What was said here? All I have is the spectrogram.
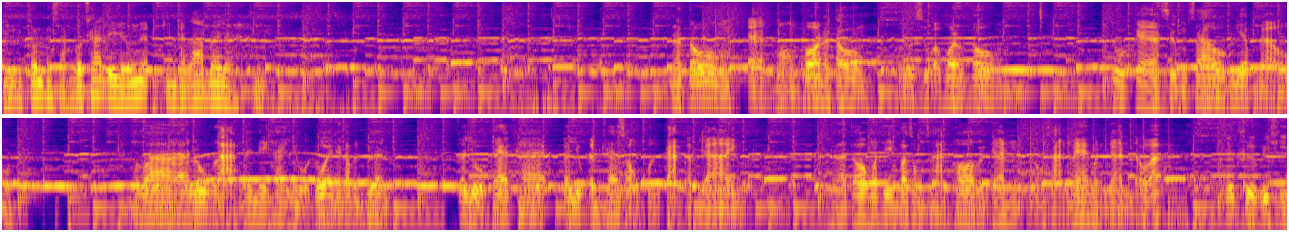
นี่คือต้นกระสังรสชาติดีเนี่ยกินกับลาบได้เลยนาโต้งแอบมองพ่อนาโต้งก็รู้สึกว่าพ่อนาโต้งดูแกซึมเศร้าเงียบเหงา เพราะว่าลูกหลานไม่มีใครอยู่ด้วยนะครับเพื่อนๆก็อยู่แค่แค่ก็อยู่กันแค่สองคนตากับยายาโต้งบางทีก็สงสารพ่อเหมือนกันสงสารแม่เหมือนกัน แต่ว่านี่คือวิถี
